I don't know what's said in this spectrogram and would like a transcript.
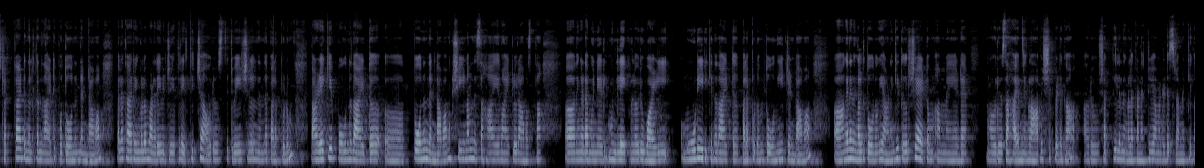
സ്റ്റക്കായിട്ട് നിൽക്കുന്നതായിട്ട് ഇപ്പോൾ തോന്നുന്നുണ്ടാവാം. പല കാര്യങ്ങളും വളരെ വിജയത്തിൽ എത്തിച്ച ആ ഒരു സിറ്റുവേഷനിൽ നിന്ന് പലപ്പോഴും താഴേക്ക് പോകുന്നതായിട്ട് തോന്നുന്നുണ്ടാവാം. ക്ഷീണം നിസ്സഹായമായിട്ടുള്ളൊരവസ്ഥ നിങ്ങളുടെ മുന്നിൽ മുന്നിലേക്കുള്ള ഒരു വഴി മൂടിയിരിക്കുന്നതായിട്ട് പലപ്പോഴും തോന്നിയിട്ടുണ്ടാവാം. അങ്ങനെ നിങ്ങൾക്ക് തോന്നുകയാണെങ്കിൽ തീർച്ചയായിട്ടും അമ്മയുടെ ഒരു സഹായം നിങ്ങൾ ആവശ്യപ്പെടുക. ഒരു ശക്തിയിൽ നിങ്ങളെ കണക്ട് ചെയ്യാൻ വേണ്ടിയിട്ട് ശ്രമിക്കുക.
